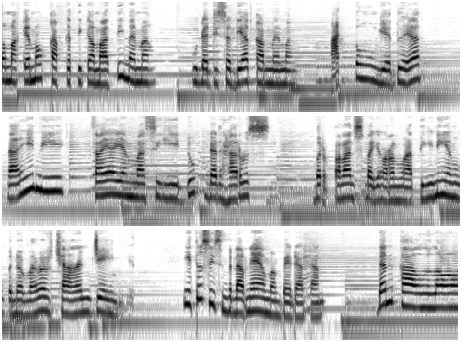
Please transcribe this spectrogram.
memakai mokap ketika mati memang udah disediakan memang patung gitu ya. Nah ini saya yang masih hidup dan harus berperan sebagai orang mati ini yang benar-benar challenging. Gitu. Itu sih sebenarnya yang membedakan. Dan kalau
